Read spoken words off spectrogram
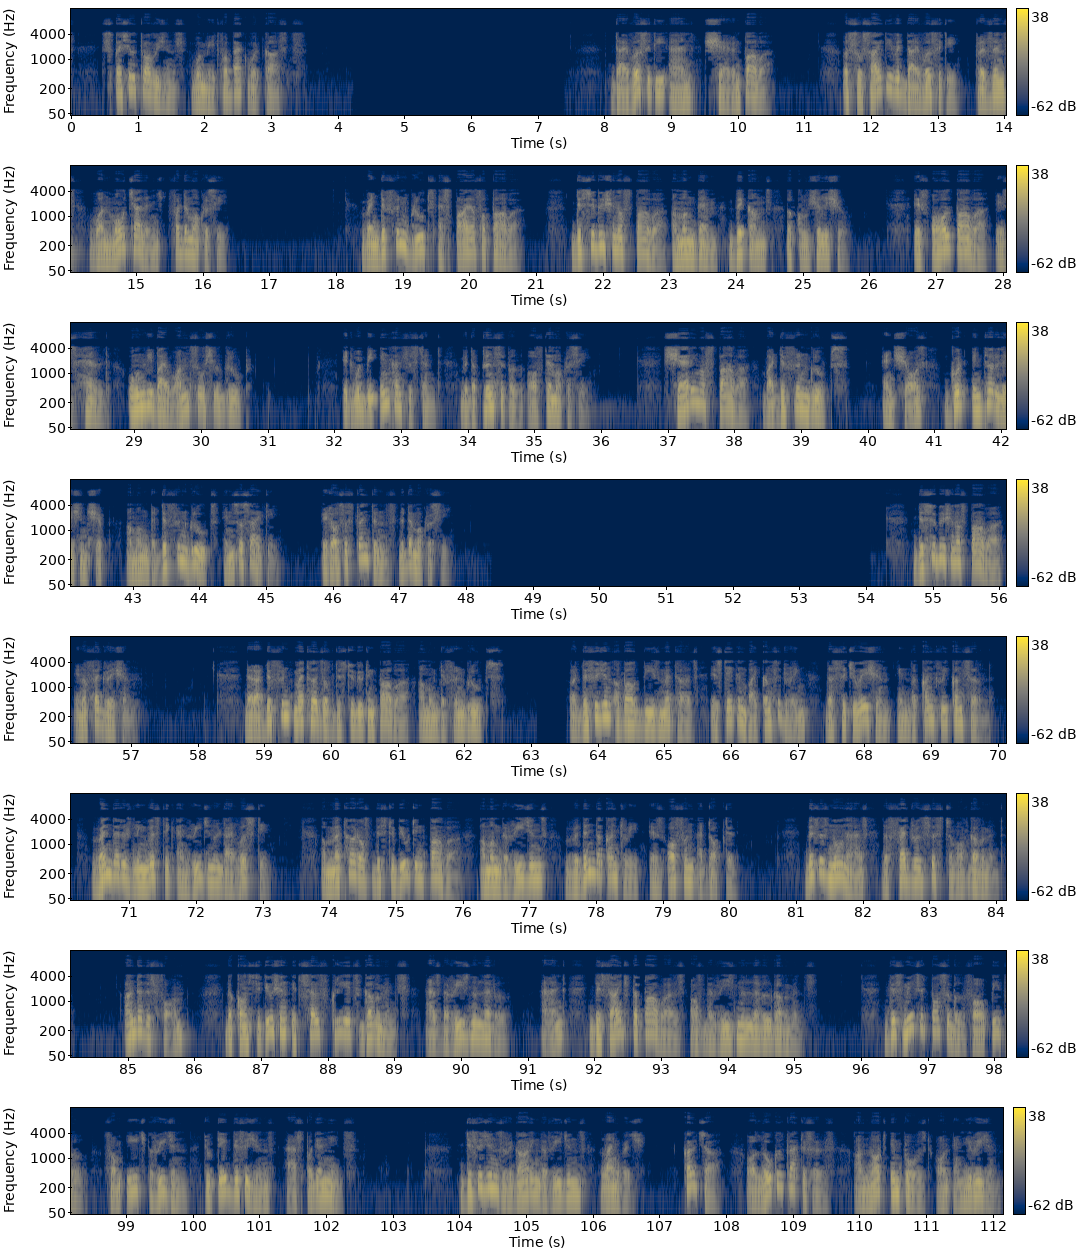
special provisions were made for backward castes. Diversity and share in power. A society with diversity presents one more challenge for democracy. When different groups aspire for power, distribution of power among them becomes a crucial issue. If all power is held only by one social group, it would be inconsistent with the principle of democracy. Sharing of power by different groups ensures good interrelationship among the different groups in society. It also strengthens the democracy. Distribution of power in a federation. There are different methods of distributing power among different groups. A decision about these methods is taken by considering the situation in the country concerned. When there is linguistic and regional diversity, a method of distributing power among the regions within the country is often adopted. This is known as the federal system of government. Under this form, the constitution itself creates governments as the regional level and decides the powers of the regional level governments. This makes it possible for people from each region to take decisions as per their needs. Decisions regarding the region's language, culture or local practices are not imposed on any region.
